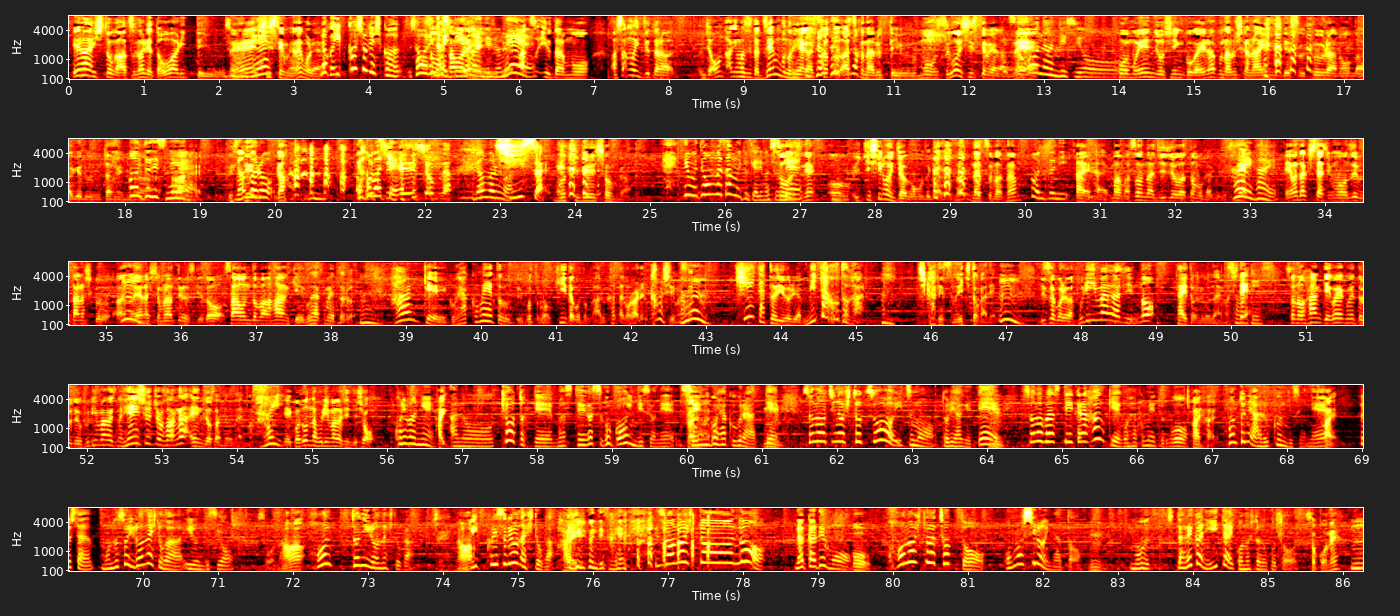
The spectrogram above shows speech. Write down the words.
偉い人が暑がりやったら終わりっていうね、ねシステムやね、これ。なんか一箇所でしか触れないって言われるんですよね。暑い言ったらもう、あ寒いって言ったら、じゃあ温度上げますって言ったら全部の部屋がちょっと暑くなるっていう、もうすごいシステムやからね。そうなんですよ。これもう炎上進行が偉くなるしかないんです、クーラーの温度上げるためには。本当ですねはい頑張ろう頑張モチベって。ーションが頑張るわ。小さい、モチベーションが。でも、ほんま寒い時ありますよね。そうですね。うん。息白いんちゃうか思う時あるな、夏場な。本当に。はいはい。まあまあ、そんな事情はともかくですね。はいはい。えー私たちも随分楽しくあの、うんやらせてもらってるんですけど、サウンド版半径 500m。うん。半径 500m という言葉を聞いたことがある方がおられるかもしれません。うん。聞いたというよりは見たことがある。うん地下鉄の駅とかで。うん。実はこれはフリーマガジンのタイトルでございまして、その半径 500m というフリーマガジンの編集長さんが炎上さんでございます。はい。えーこれどんなフリーマガジンでしょこれはね、はいあのー、京都ってバス停がすごく多いんですよね。はいはい1500ぐらいあって、うんそのうちの一つをいつも取り上げて、うんそのバス停から半径500メートルを。本当に歩くんですよね。はい。そしたら、ものすごいいろんな人がいるんですよ。そうな。本当にいろんな人が。びっ。くりするような人がはいいるんですね。で その人の中でも。この人はちょっと面白いなと。うん。もう誰かに言いたいこの人のことを。そこね。うん。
